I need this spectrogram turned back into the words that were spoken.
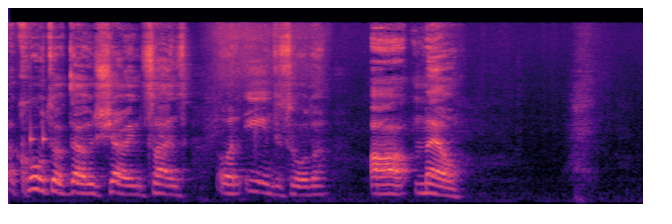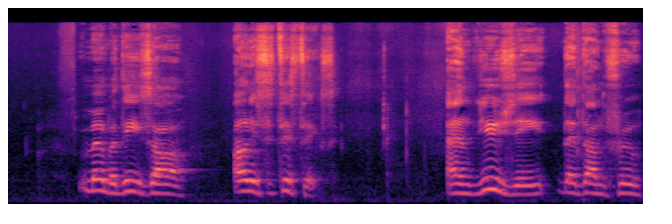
A quarter of those showing signs of an eating disorder are male. Remember, these are only statistics, and usually they're done through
